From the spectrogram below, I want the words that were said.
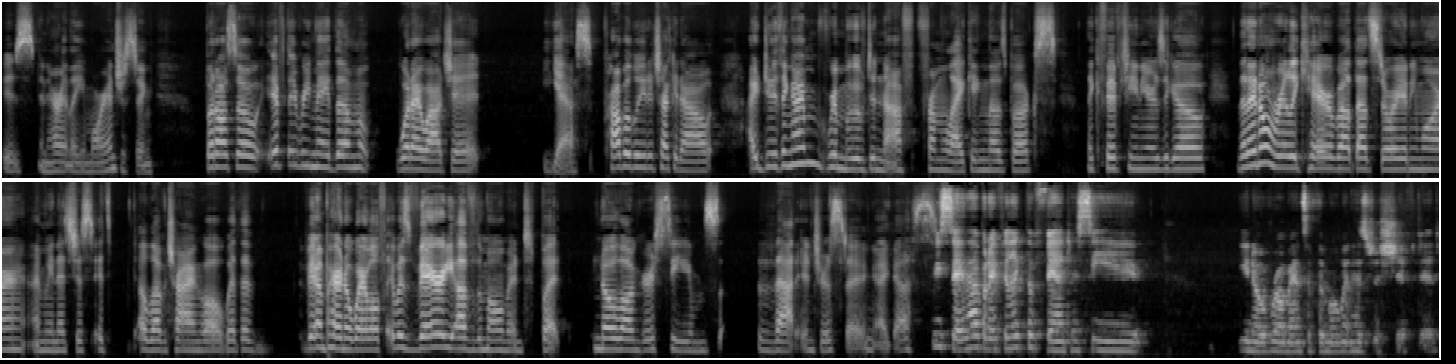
is inherently more interesting. But also, if they remade them, would I watch it? Yes, probably to check it out. I do think I'm removed enough from liking those books like 15 years ago that I don't really care about that story anymore. I mean, it's just it's a love triangle with a vampire and a werewolf. It was very of the moment, but no longer seems that interesting, I guess. you say that, but I feel like the fantasy, you know, romance of the moment has just shifted.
